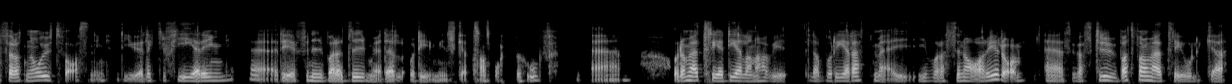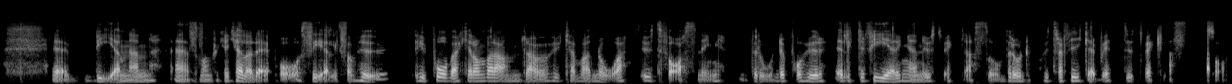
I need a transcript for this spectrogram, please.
för att nå utfasning. Det är ju elektrifiering, eh, det är förnybara drivmedel och det är minskat transportbehov. Och de här tre delarna har vi laborerat med i, i våra scenarier. Då. Eh, så vi har skruvat på de här tre olika eh, benen, eh, som man brukar kalla det, och se liksom hur, hur påverkar de varandra och hur kan man nå utfasning beroende på hur elektrifieringen utvecklas och beroende på hur trafikarbetet utvecklas. Så.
